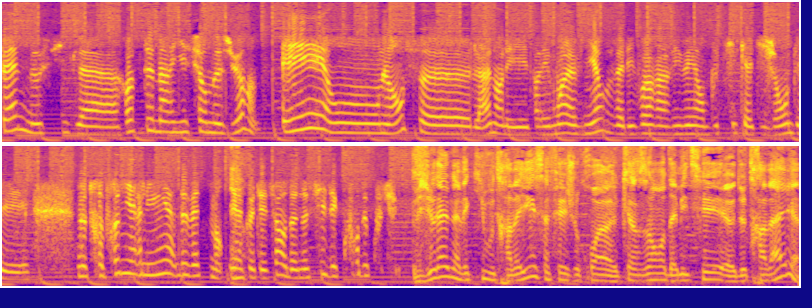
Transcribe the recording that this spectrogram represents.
scène, mais aussi de la robe de mariée sur mesure. Et on lance euh, là dans les dans les mois à venir, vous allez voir arriver en boutique à Dijon des, notre première ligne de vêtements. Et à côté de ça, on donne aussi des cours de couture. Violaine, avec qui vous travaillez, ça fait, je crois, 15 ans d'amitié, euh, de travail.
